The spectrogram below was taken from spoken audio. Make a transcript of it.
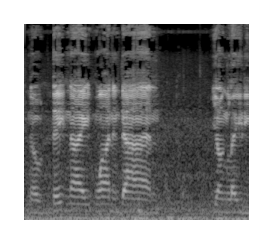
you know, date night, wine and dine, young lady.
